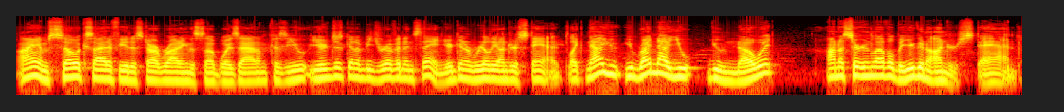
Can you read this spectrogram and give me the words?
I am so excited for you to start riding the subways, Adam, because you you're just gonna be driven insane. You're gonna really understand. Like now, you, you right now you you know it on a certain level, but you're gonna understand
